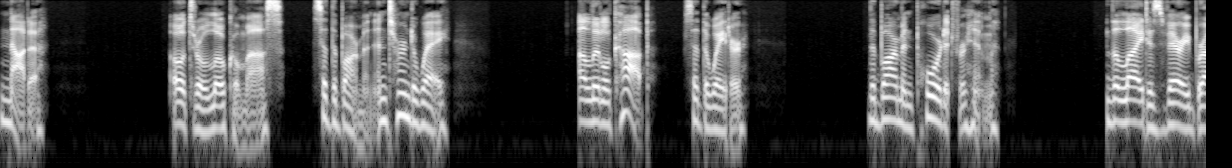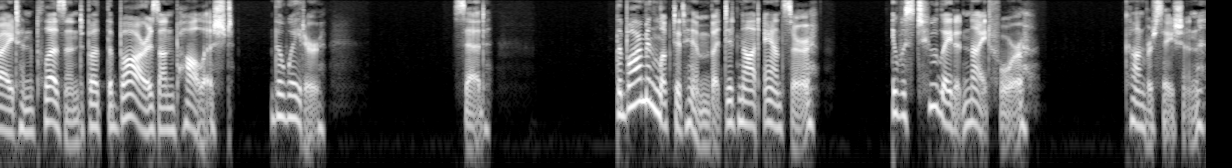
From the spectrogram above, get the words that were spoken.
Nada. Otro loco mas, said the barman and turned away. A little cup, said the waiter. The barman poured it for him. The light is very bright and pleasant, but the bar is unpolished. The waiter said. The barman looked at him but did not answer. It was too late at night for conversation.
